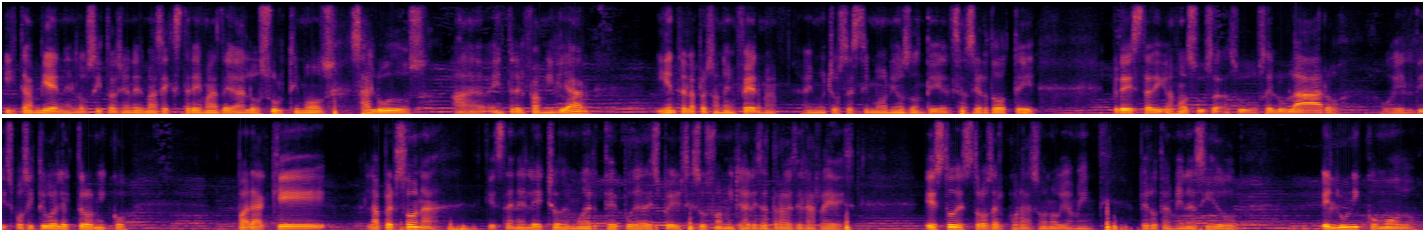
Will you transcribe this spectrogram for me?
y también en las situaciones más extremas de dar los últimos saludos entre el familiar y entre la persona enferma. Hay muchos testimonios donde el sacerdote presta, digamos, su, su celular o, o el dispositivo electrónico para que la persona que está en el lecho de muerte pueda despedirse de sus familiares a través de las redes. Esto destroza el corazón, obviamente, pero también ha sido el único modo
